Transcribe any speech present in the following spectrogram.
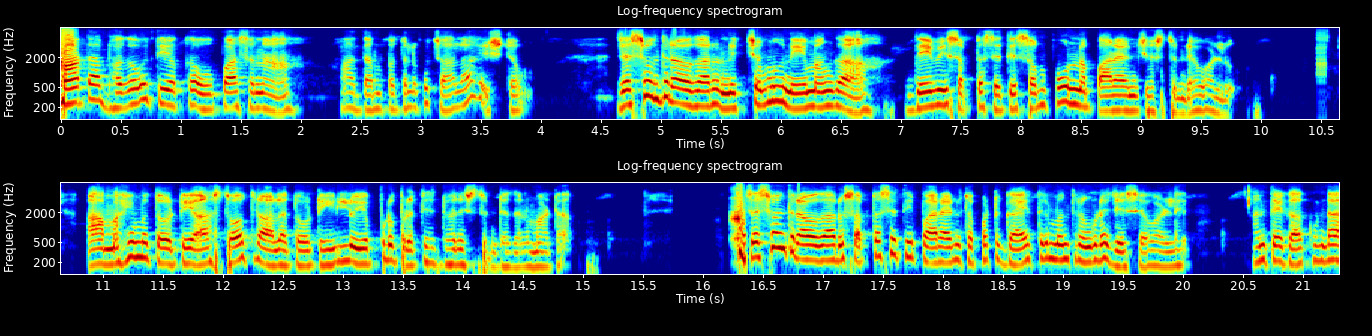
మాతా భగవతి యొక్క ఉపాసన ఆ దంపతులకు చాలా ఇష్టం. జస్వంతరావు గారు నిత్యము నియమంగా దేవి సప్తశతి సంపూర్ణ పారాయణ చేస్తుండేవాళ్ళు. ఆ మహిమతోటి ఆ స్తోత్రాలతోటి ఇల్లు ఎప్పుడు ప్రతిధ్వనిస్తుంటది అనమాట జస్వంతరావు గారు సప్తశతి పారాయణతో పాటు గాయత్రి మంత్రం కూడా చేసేవాళ్ళే. అంతేకాకుండా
